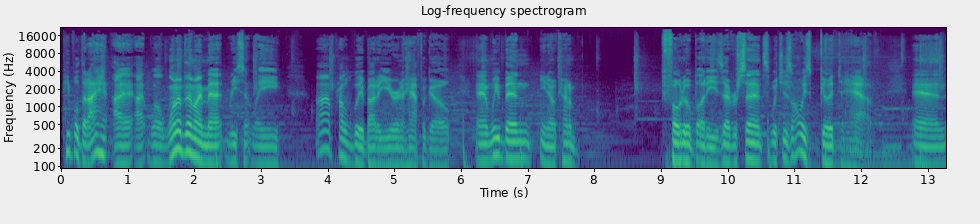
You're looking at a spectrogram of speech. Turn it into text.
people that I, I, I well, one of them I met recently, uh, probably about a year and a half ago, and we've been, you know, kind of photo buddies ever since, which is always good to have. And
